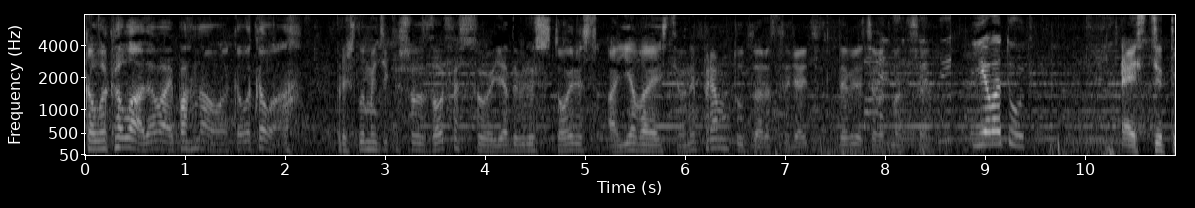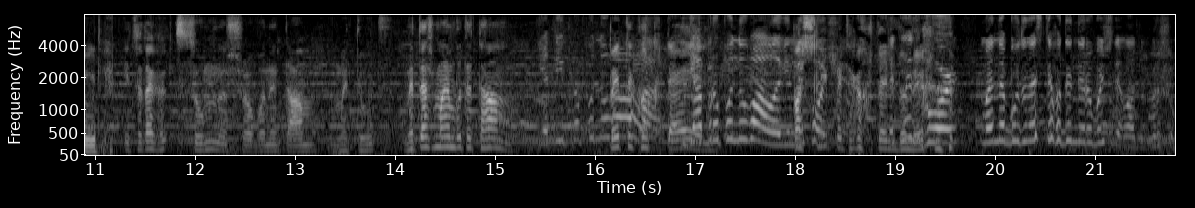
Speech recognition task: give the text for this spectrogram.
Колокола, давай, погнала, колокола. Прийшли ми тільки що з офісу, я дивлюсь сторіс, а є Есті. Вони прямо тут зараз сидять. Дивляться от на це. Єва тут. Есті тут. І це так сумно, що вони там, ми тут. Ми теж маємо бути там. Я тобі пропонувала. Пити коктейль. Я пропонувала, він Пошли не хоче. пити коктейль Так до них. go. У мене був 12 годинний робочий день. Ладно, брешу.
